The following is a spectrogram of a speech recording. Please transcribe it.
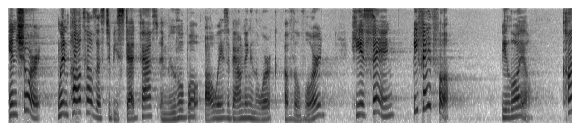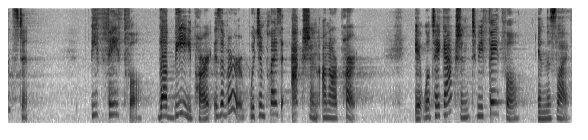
In short, when Paul tells us to be steadfast, immovable, always abounding in the work of the Lord, he is saying, Be faithful. Be loyal, constant. Be faithful. The be part is a verb, which implies action on our part. It will take action to be faithful in this life.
